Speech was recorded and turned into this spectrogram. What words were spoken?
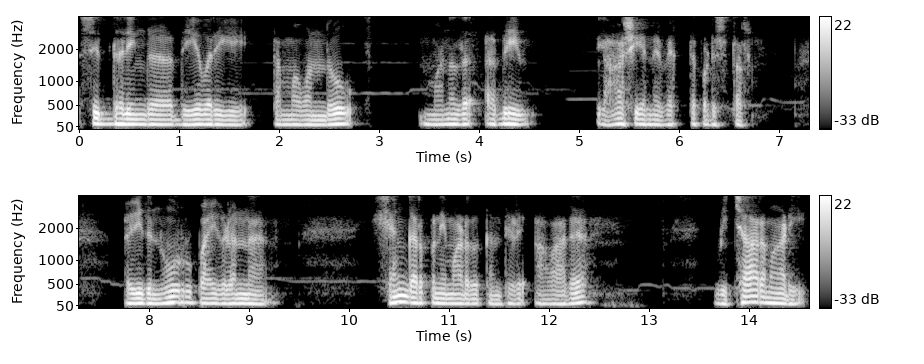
ಸಿದ್ಧಲಿಂಗ ದೇವರಿಗೆ ತಮ್ಮ ಒಂದು ಮನದ ಅಭಿಲಾಷೆಯನ್ನು ವ್ಯಕ್ತಪಡಿಸ್ತಾರೆ. ಐದು ನೂರು ರೂಪಾಯಿಗಳನ್ನು ಹೆಂಗೆ ಅರ್ಪಣೆ ಮಾಡಬೇಕಂತೇಳಿ ಆವಾಗ ವಿಚಾರ ಮಾಡಿ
